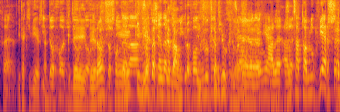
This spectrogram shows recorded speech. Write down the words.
Fair. I taki wiersz, I tak, dochodzi gdy do, do, wyrośnie- do fotela, I wrzuca siada piłkę z przed autu. mikrofon. I wrzuca piłkę z autu. Nie, nie, Ale- ale- Rzuca tomik wierszy.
